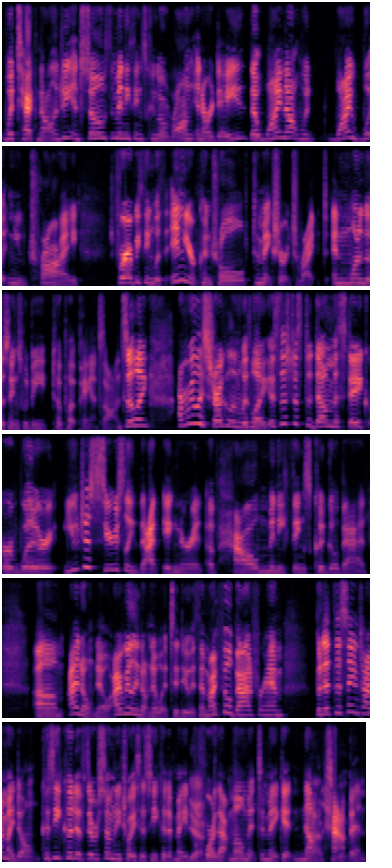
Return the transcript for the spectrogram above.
with technology and so many things can go wrong in our day that why not would why wouldn't you try for everything within your control to make sure it's right. And one of those things would be to put pants on. So like I'm really struggling with like is this just a dumb mistake or were you just seriously that ignorant of how many things could go bad? Um I don't know. I really don't know what to do with him. I feel bad for him. But at the same time, I don't, because he could have. There were so many choices he could have made Yeah. before that moment to make it not Absolutely. happen.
